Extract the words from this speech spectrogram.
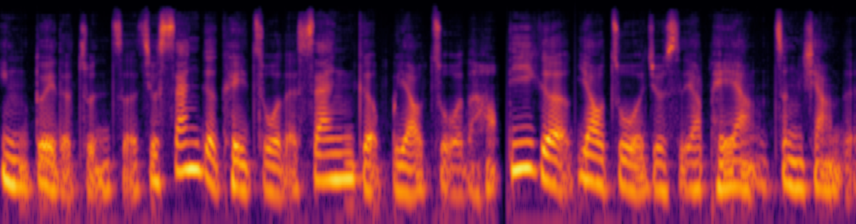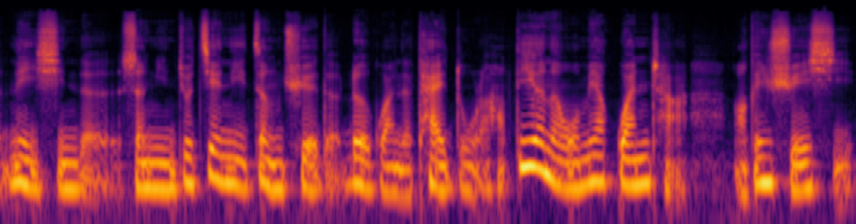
应对的准则，就三个可以做的，三个不要做的哈。第一个要做就是要培养正向的内心的声音，就建立正确的乐观的态度了哈。第二呢，我们要观察。啊，跟学习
